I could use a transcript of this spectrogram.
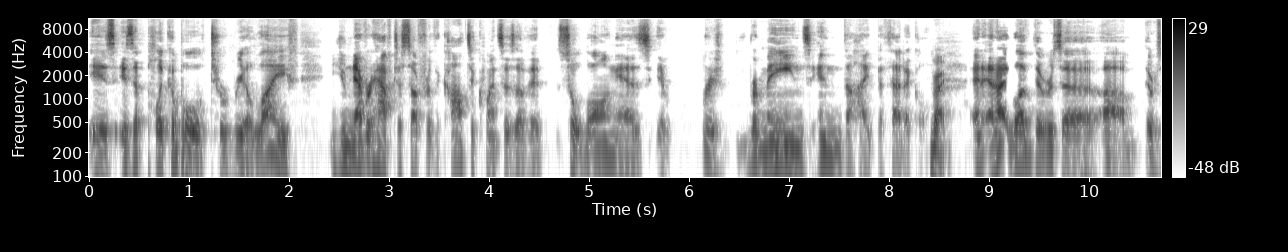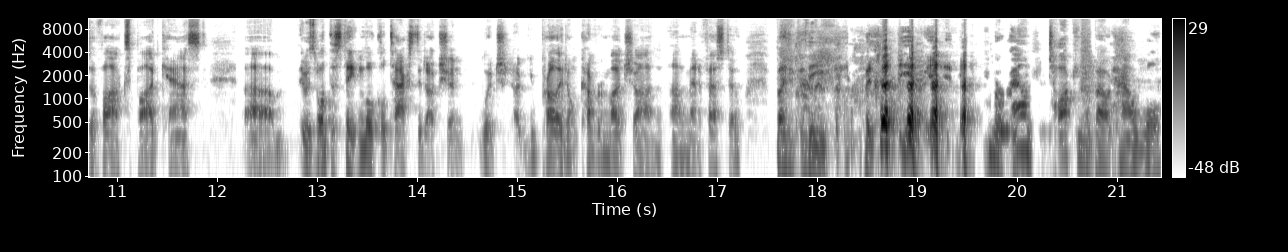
is is applicable to real life you never have to suffer the consequences of it so long as it re- remains in the hypothetical. Right. And and I love there was a um, there was a Vox podcast. Um, it was about the state and local tax deduction, which uh, you probably don't cover much on on manifesto, but the but it, it, around talking about how well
